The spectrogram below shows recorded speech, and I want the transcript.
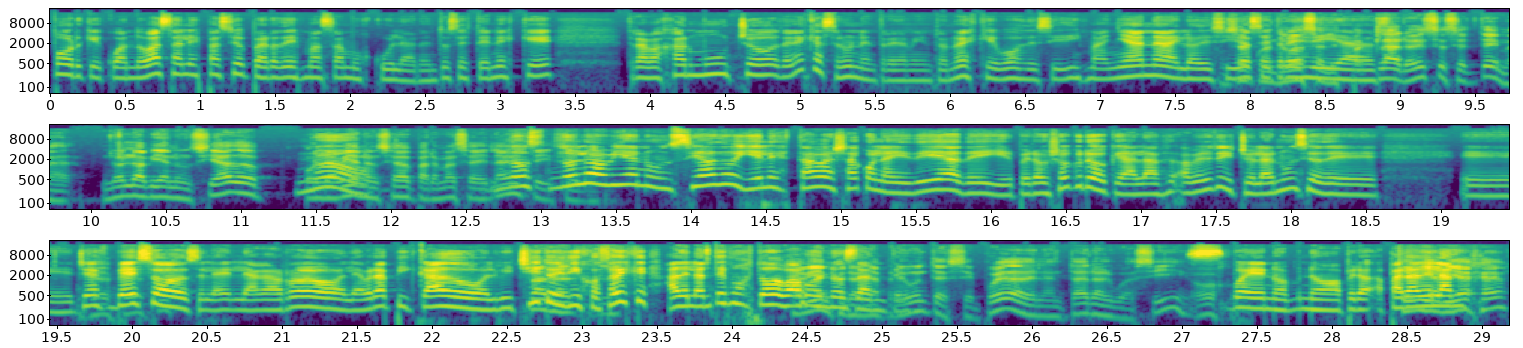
porque cuando vas al espacio perdés masa muscular, entonces tenés que trabajar mucho, tenés que hacer un entrenamiento, no es que vos decidís mañana y lo decidió hace tres días. Claro, ese es el tema. ¿No lo había anunciado o lo había anunciado para más adelante? No, lo había anunciado y él estaba ya con la idea de ir, pero yo creo que al haber dicho el anuncio de eh, Jeff Bezos le, agarró, le habrá picado el bichito y dijo, ¿sabes qué? Adelantemos todo, vámonos antes. La pregunta es, ¿se puede adelantar algo así? Bueno, no, pero para adelantar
